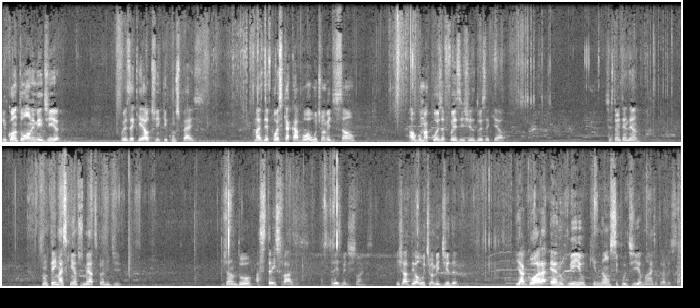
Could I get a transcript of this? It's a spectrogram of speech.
Enquanto o homem media, o Ezequiel tinha que ir com os pés. Mas depois que acabou a última medição, alguma coisa foi exigida do Ezequiel. Vocês estão entendendo? Não tem mais 500 metros para medir. Já andou as três fases, as três medições. E já deu a última medida E agora é no rio que não se podia mais atravessar.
